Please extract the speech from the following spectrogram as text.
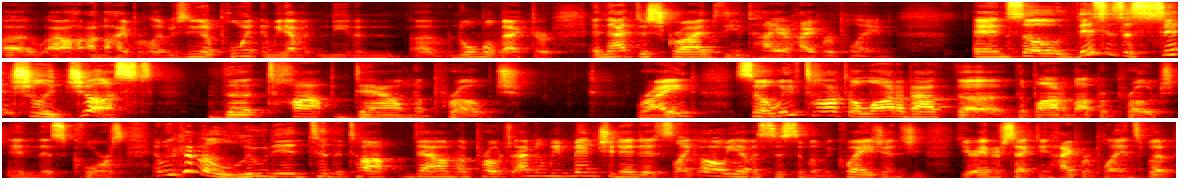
uh, on the hyperplane. We just need a point and we have need a, a normal vector, and that describes the entire hyperplane. And so this is essentially just the top-down approach, right? So we've talked a lot about the, the bottom-up approach in this course, and we kind of alluded to the top-down approach. I mean, we mentioned it as like, oh, you have a system of equations, you're intersecting hyperplanes, but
